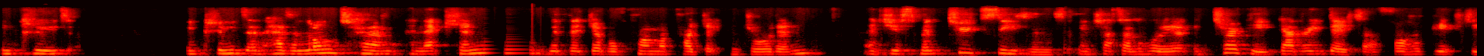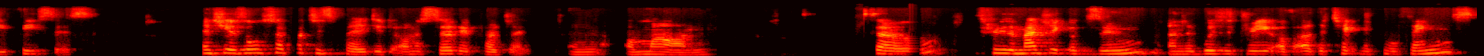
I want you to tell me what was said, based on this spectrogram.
includes includes and has a long-term connection with the Jebel Qurma project in Jordan, and she has spent two seasons in Çatalhöyük in Turkey gathering data for her PhD thesis. And she has also participated on a survey project in Oman. So through the magic of Zoom and the wizardry of other technical things,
